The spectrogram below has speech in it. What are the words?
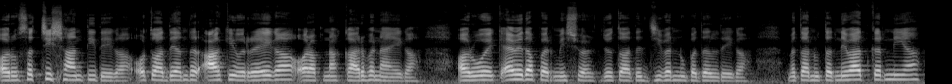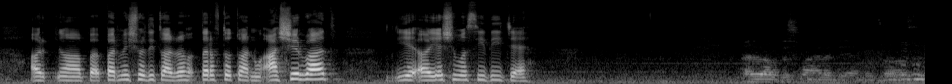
ਔਰ ਉਹ ਸੱਚੀ ਸ਼ਾਂਤੀ ਦੇਗਾ ਔਰ ਤੁਹਾਡੇ ਅੰਦਰ ਆ ਕੇ ਉਹ ਰਹੇਗਾ ਔਰ ਆਪਣਾ ਘਰ ਬਣਾਏਗਾ ਔਰ ਉਹ ਇੱਕ ਐਵੇਂ ਦਾ ਪਰਮੇਸ਼ਵਰ ਜੋ ਤੁਹਾਡੇ ਜੀਵਨ ਨੂੰ ਬਦਲ ਦੇਗਾ ਮੈਂ ਤੁਹਾਨੂੰ ਧੰਨਵਾਦ ਕਰਨੀ ਆ ਔਰ ਪਰਮੇਸ਼ਵਰ ਦੀ ਤਰਫ ਤੋਂ ਤੁਹਾਨੂੰ ਆਸ਼ੀਰਵਾਦ ਯਿਸੂ ਮਸੀਹ ਦੀ ਜੈ I love the smile at the end. It's awesome.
